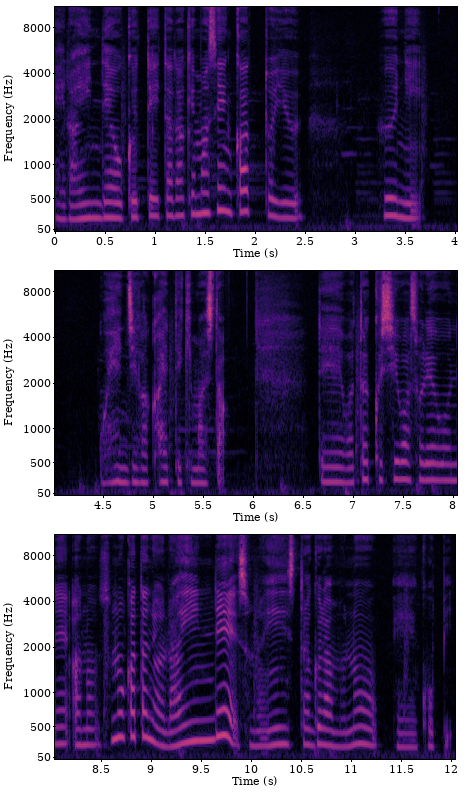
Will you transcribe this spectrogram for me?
え LINE で送っていただけませんか？というふうにお返事が返ってきました。で私はそれをねあのその方には LINE でそのインスタグラムの、えー、コピ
